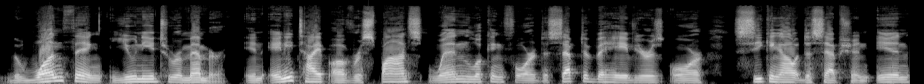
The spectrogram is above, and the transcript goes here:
The one thing you need to remember in any type of response when looking for deceptive behaviors or seeking out deception in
